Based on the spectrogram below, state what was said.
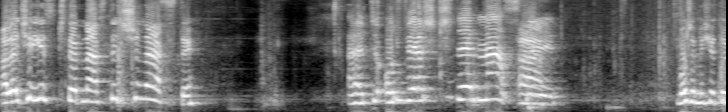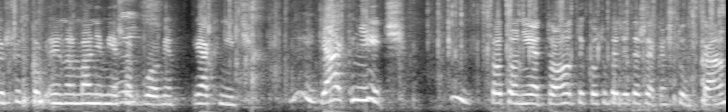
Ale cię jest 14, 13. Ale ty otwierasz czternasty. Może mi się to już wszystko e, normalnie miesza w głowie. Jak nić. Jak nić. To to nie to, tylko tu będzie też jakaś tubka.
